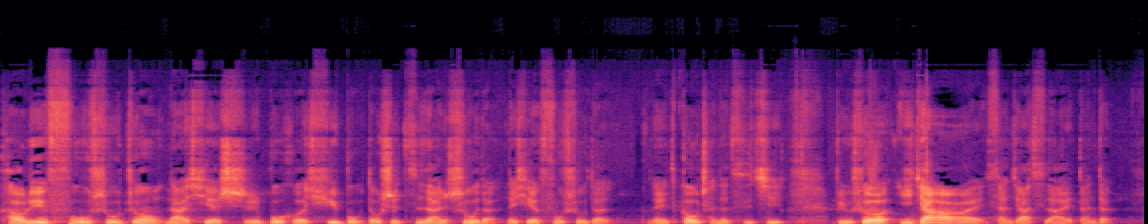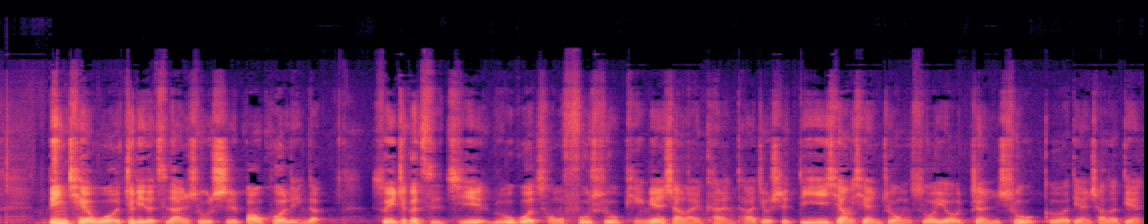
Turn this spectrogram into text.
考虑复数中那些实部和虚部都是自然数的那些复数的那构成的子集，比如说一加二 i、三加四 i 等等，并且我这里的自然数是包括零的，所以这个子集如果从复数平面上来看，它就是第一象限中所有整数格点上的点，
